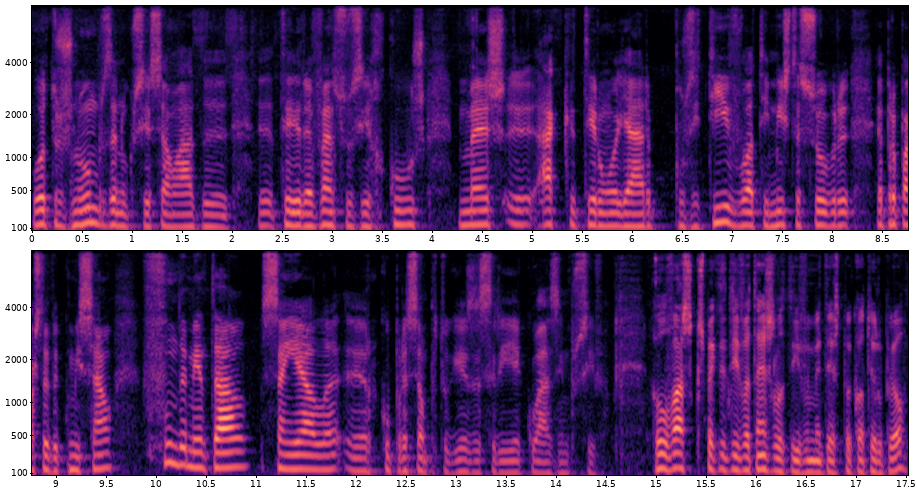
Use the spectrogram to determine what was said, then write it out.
outros números, a negociação há de ter ter avanços e recuos, mas eh, há que ter um olhar positivo, otimista sobre a proposta da Comissão. Fundamental, sem ela, a recuperação portuguesa seria quase impossível. Raul Vasco, que expectativa tens relativamente a este pacote europeu?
